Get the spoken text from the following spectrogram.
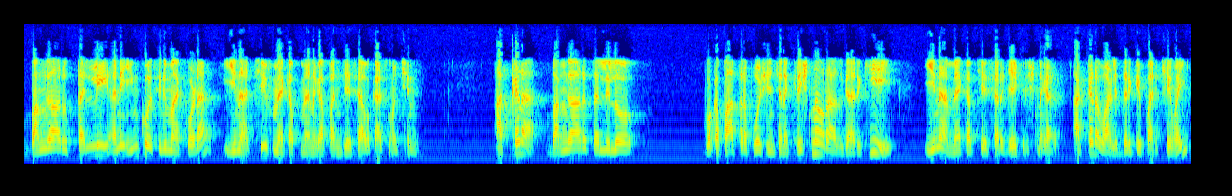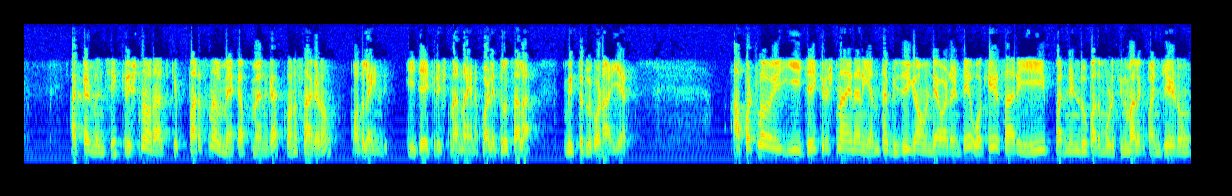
బంగారు తల్లి అని ఇంకో సినిమాకి కూడా ఈయన చీఫ్ మేకప్ మ్యాన్గా పనిచేసే అవకాశం వచ్చింది. అక్కడ బంగారు తల్లిలో ఒక పాత్ర పోషించిన కృష్ణరాజు గారికి ఈయన మేకప్ చేశారు జయకృష్ణ గారు. అక్కడ వాళ్ళిద్దరికీ పరిచయం అయి అక్కడి నుంచి కృష్ణరాజుకి పర్సనల్ మేకప్ మ్యాన్గా కొనసాగడం మొదలైంది. ఈ జయకృష్ణ అన్న ఆయన వాళ్ళిద్దరూ చాలా మిత్రులు కూడా అయ్యారు. అప్పట్లో ఈ జయకృష్ణ ఆయన ఎంత బిజీగా ఉండేవాడంటే ఒకేసారి పన్నెండు పదమూడు సినిమాలకు పనిచేయడం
